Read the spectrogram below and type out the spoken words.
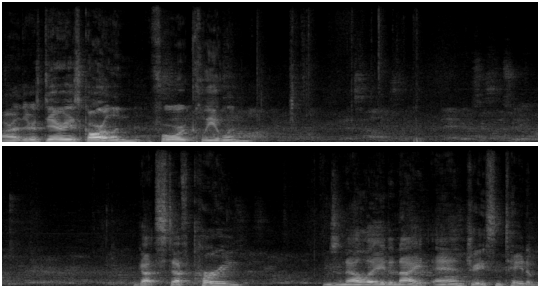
All right, there's Darius Garland for Cleveland. We got Steph Curry. who's in LA tonight, and Jayson Tatum.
